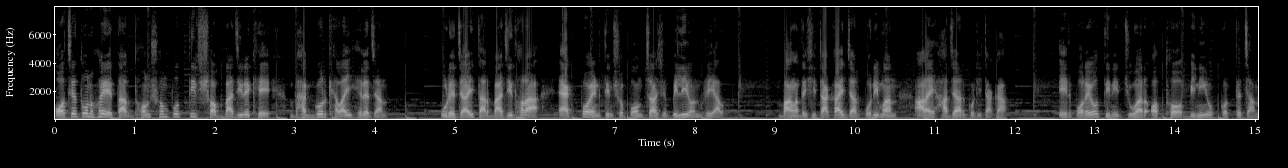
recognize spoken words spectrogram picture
অচেতন হয়ে তার ধন সম্পত্তির সব বাজি রেখে ভাগ্যর খেলায় হেরে যান। উড়ে যায় তার বাজি ধরা এক পয়েন্ট তিনশো পঞ্চাশ বিলিয়ন রিয়াল। বাংলাদেশি টাকায় যার পরিমাণ আড়াই হাজার কোটি টাকা। এরপরেও তিনি জুয়ার অর্থ বিনিয়োগ করতে চান।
